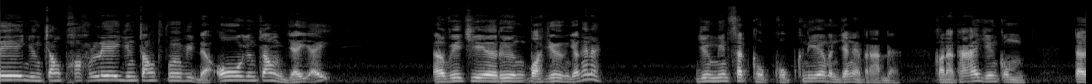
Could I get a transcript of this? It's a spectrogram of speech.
លេងយើងចង់ផុសលេងយើងចង់ធ្វើវីដេអូយើងចង់និយាយអីវាជារឿងរបស់យើងអញ្ចឹងណាយើងមានសិទ្ធគ្រប់គ្រប់គ្នាមិនអញ្ចឹងឯប្រាប់ដែរគ្រាន់តែថាយើងកុំទៅ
